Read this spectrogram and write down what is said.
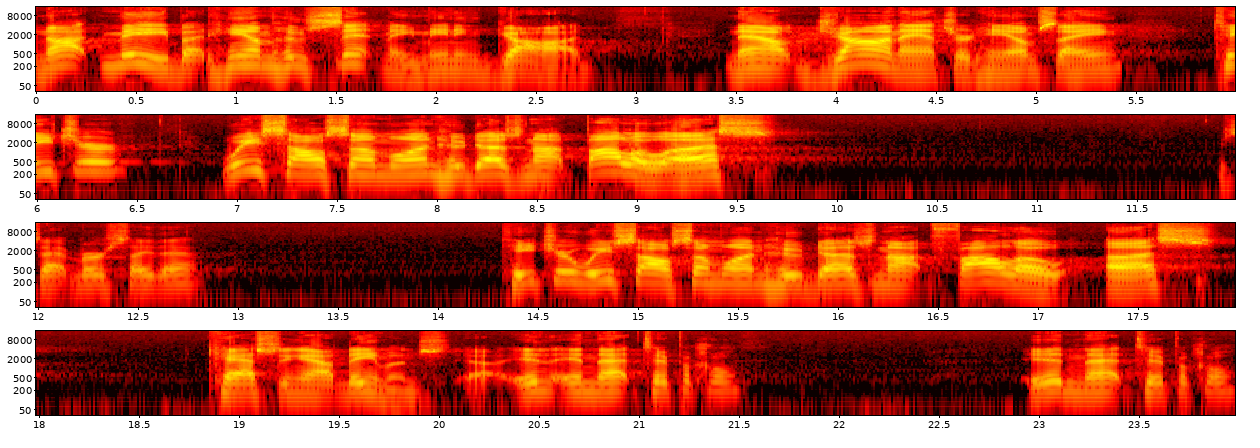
not me, but him who sent me, meaning God. Now John answered him, saying, Teacher, we saw someone who does not follow us. Does that verse say that? Teacher, we saw someone who does not follow us casting out demons. Uh, isn't, isn't that typical? Isn't that typical?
